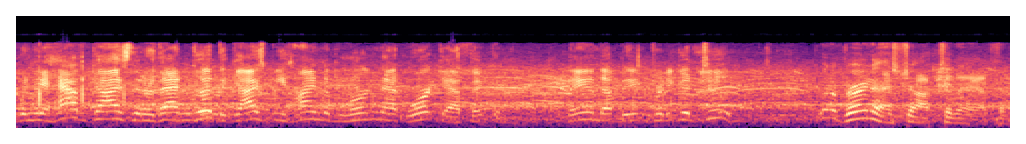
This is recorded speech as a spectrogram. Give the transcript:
when you have guys that are that good, the guys behind them learn that work ethic, and they end up being pretty good too. Doing a very nice job today, I think.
